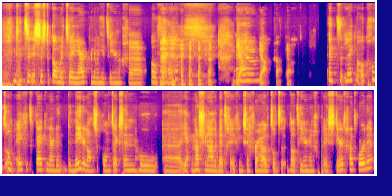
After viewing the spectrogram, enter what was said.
dit is dus de komende twee jaar kunnen we het hier nog uh, over hebben. ja, um, ja, ja, ja, Het leek me ook goed om even te kijken naar de, de Nederlandse context en hoe uh, ja, nationale wetgeving zich verhoudt tot wat hier nu gepresenteerd gaat worden.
